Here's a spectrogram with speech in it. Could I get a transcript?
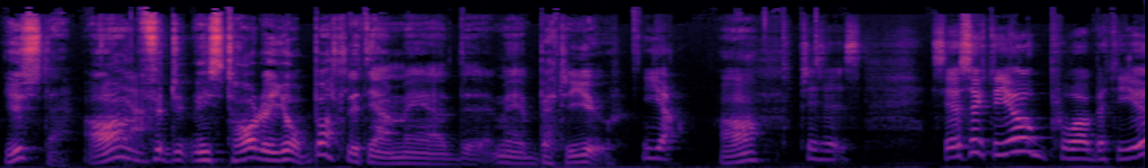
Just det. Ja, Ja. för du, visst har du jobbat lite grann med, med Better You? Ja, Ja. precis. Så jag sökte jobb på BTU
